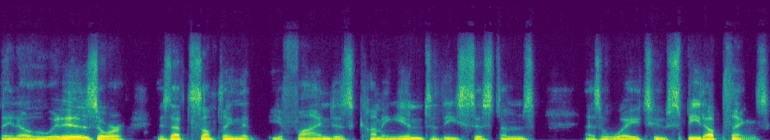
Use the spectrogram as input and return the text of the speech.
they know who it is, or is that something that you find is coming into these systems as a way to speed up things?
